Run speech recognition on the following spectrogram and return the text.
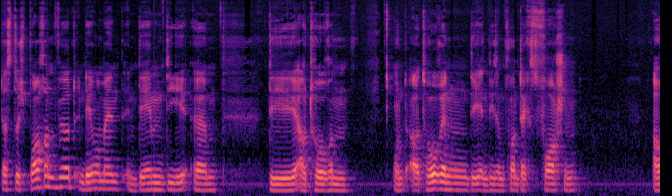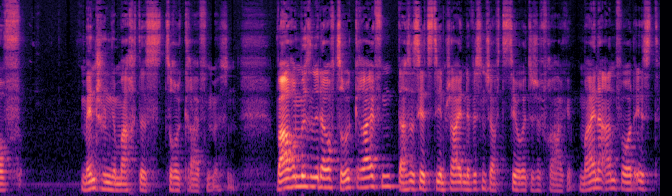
das durchbrochen wird in dem Moment, in dem die, ähm, die Autoren und Autorinnen, die in diesem Kontext forschen, auf Menschengemachtes zurückgreifen müssen. Warum müssen sie darauf zurückgreifen? Das ist jetzt die entscheidende wissenschaftstheoretische Frage. Meine Antwort ist,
